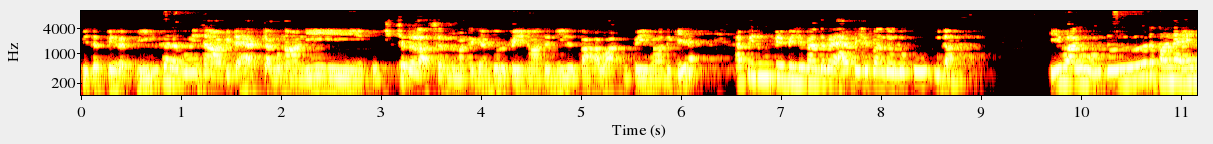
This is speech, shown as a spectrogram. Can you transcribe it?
විත පෙර පින් කරපු නිසා අපිට හැක් ලැබුණා අනේ කොච්චර ලස්සනද මට ගැඹුරු පේනවද නිල් පහ වාතු පේනවද කියලා අපි රූපේ පිළිබඳව හැප පිළිබඳව ලොකු උදාන. ඒ වගේ හොඳට කන ඇහෙන.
